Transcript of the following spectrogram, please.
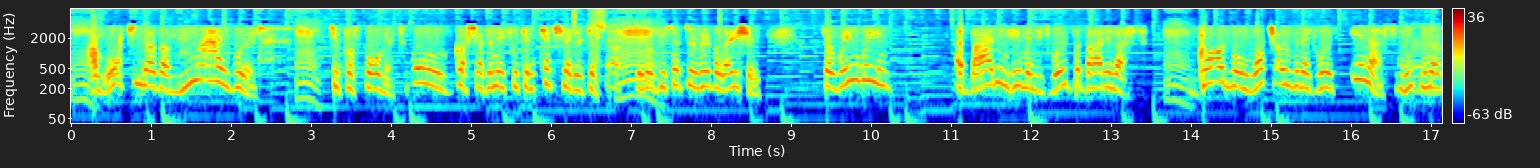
Mm. I'm watching over my word Mm. to perform it. Oh gosh, I don't know if we can catch that. It just, It'll be such a revelation. So when we abide in Him and His words abide in us, Mm. God will watch over that word in us. You know,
